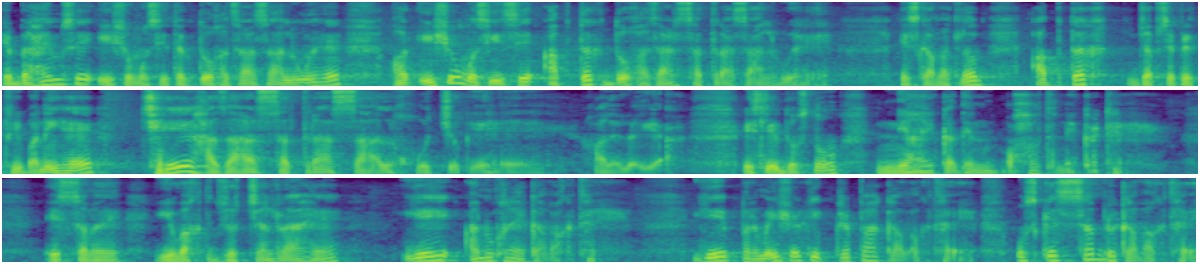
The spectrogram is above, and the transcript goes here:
इब्राहिम से यीशु मसीह तक 2000 साल हुए हैं और यीशु मसीह से अब तक 2017 साल हुए हैं। इसका मतलब अब तक जब से पृथ्वी बनी है 6017 साल हो चुके हैं। हालेलुया। इसलिए दोस्तों, न्याय का दिन बहुत निकट है। इस समय ये वक्त जो चल रहा है, ये अनुग्रह का वक्त है। ये परमेश्वर की कृपा का वक्त है, उसके सब्र का वक्त है,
